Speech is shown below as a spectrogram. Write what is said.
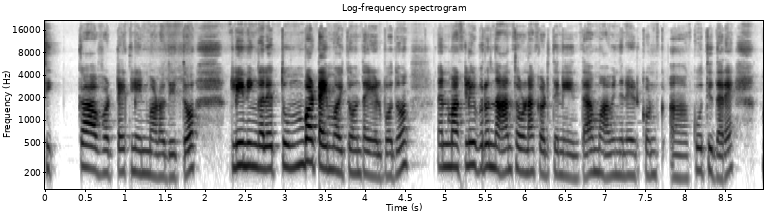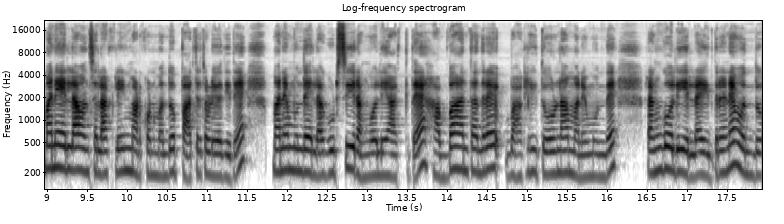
ಸಿಕ್ಕಾಪಟ್ಟೆ ಕ್ಲೀನ್ ಮಾಡೋದಿತ್ತು. ಕ್ಲೀನಿಂಗಲ್ಲೇ ತುಂಬ ಟೈಮ್ ಆಯಿತು ಅಂತ ಹೇಳ್ಬೋದು. ನನ್ನ ಮಕ್ಕಳಿಬ್ರು ನಾನು ತೋರಣ ಕಟ್ತೀನಿ ಅಂತ ಮಾವಿನ ಎಲೆ ಹಿಡ್ಕೊಂಡು ಕೂತಿದ್ದಾರೆ. ಮನೆಯೆಲ್ಲ ಒಂದು ಸಲ ಕ್ಲೀನ್ ಮಾಡ್ಕೊಂಡು ಬಂದು ಪಾತ್ರೆ ತೊಳೆಯೋದಿದೆ. ಮನೆ ಮುಂದೆ ಎಲ್ಲ ಗುಡಿಸಿ ರಂಗೋಲಿ ಹಾಕಿದೆ. ಹಬ್ಬ ಅಂತಂದರೆ ಬಾಗಿಲಿಗೆ ತೋರಣ, ಮನೆ ಮುಂದೆ ರಂಗೋಲಿ ಎಲ್ಲ ಇದ್ರೇ ಒಂದು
